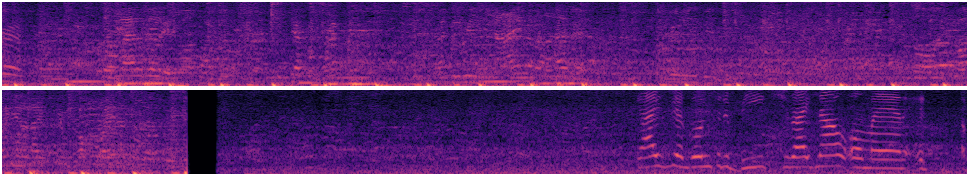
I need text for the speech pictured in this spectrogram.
Water. Guys, we are going to the beach right now. Oh man, it's a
